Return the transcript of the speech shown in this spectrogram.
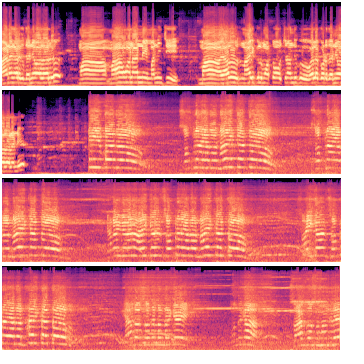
మేడం గారికి ధన్యవాదాలు. మా మా ఆహ్వానాన్ని మన్నించి మా యాదవ్ నాయకులు మొత్తం వచ్చినందుకు వాళ్ళకు కూడా ధన్యవాదాలండి. స్వప్న యాదవ్ నాయకత్వం! స్వప్న యాదవ్ నాయకత్వం! తెలంగాణ ఐకాన్ స్వప్న యాదవ్ నాయకత్వం! ఐకాన్ స్వప్న యాదవ్ నాయకత్వం! యాదవ్ సోదరులందరికీ ముందుగా స్వాగతం సుమంతులే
